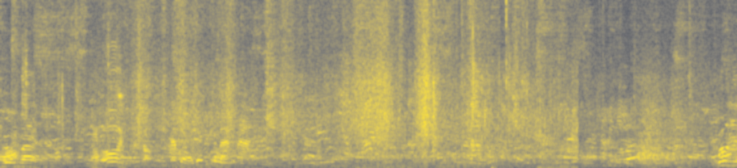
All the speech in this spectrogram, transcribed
Hương về Ngọc ơi Vâng đi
